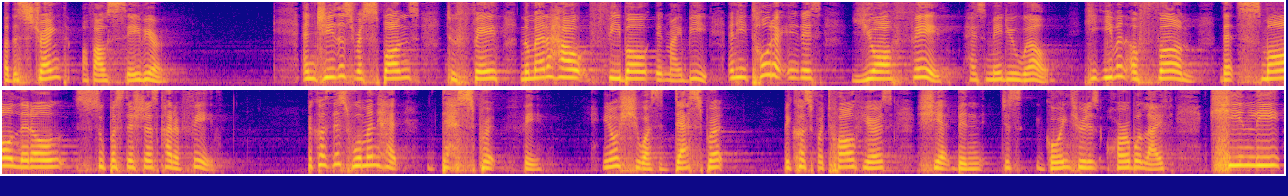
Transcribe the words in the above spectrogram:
but the strength of our Savior. And Jesus responds to faith, no matter how feeble it might be. And he told her, It is your faith has made you well. He even affirmed that small, little, superstitious kind of faith. Because this woman had desperate faith. You know, she was desperate because for 12 years she had been just going through this horrible life, keenly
